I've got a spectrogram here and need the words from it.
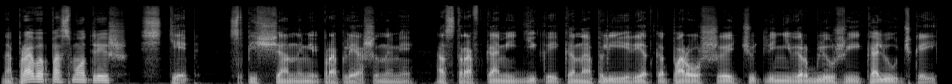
Направо посмотришь — степь с песчаными проплешинами, островками дикой конопли, редко поросшая чуть ли не верблюжьей колючкой.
